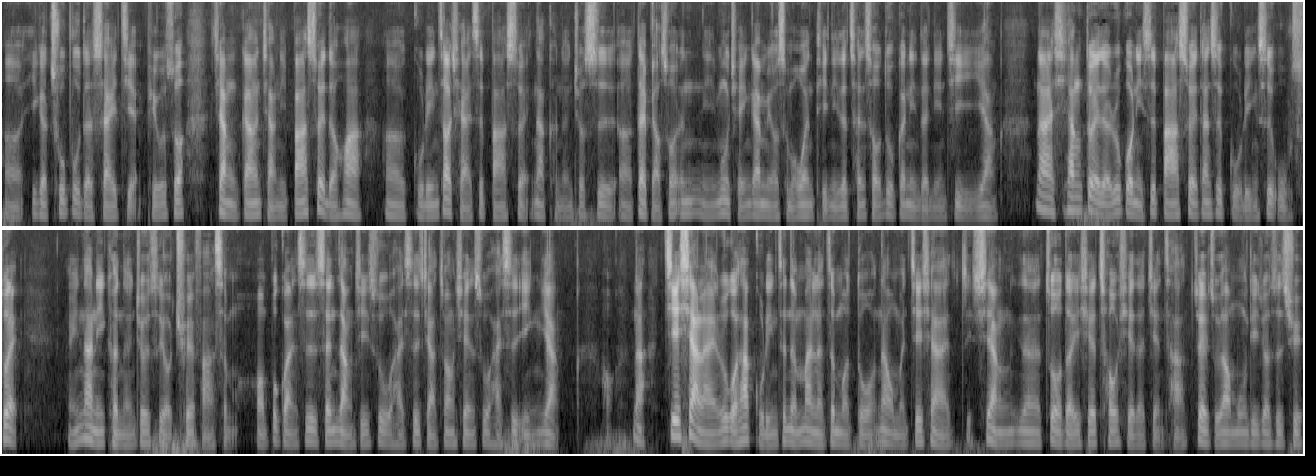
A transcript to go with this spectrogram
呃一个初步的筛检。比如说像刚刚讲你八岁的话，呃骨龄照起来是八岁，那可能就是呃代表说嗯你目前应该没有什么问题，你的成熟度跟你的年纪一样。那相对的，如果你是八岁，但是骨龄是五岁，诶，那你可能就是有缺乏什么哦，不管是生长激素还是甲状腺素还是营养。好，那接下来如果他骨龄真的慢了这么多，那我们接下来像呃做的一些抽血的检查，最主要目的就是去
